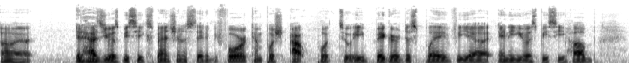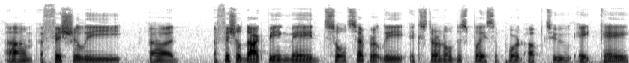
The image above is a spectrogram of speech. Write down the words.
uh, it has USB C expansion, as stated before, can push output to a bigger display via any USB C hub. Um, officially, uh, official dock being made, sold separately. External display support up to 8K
